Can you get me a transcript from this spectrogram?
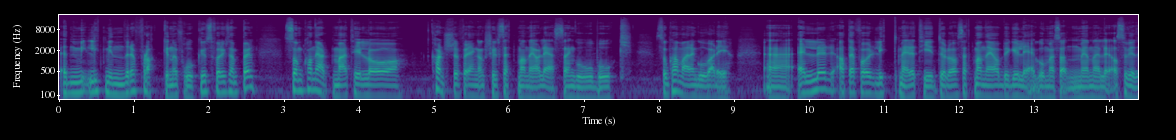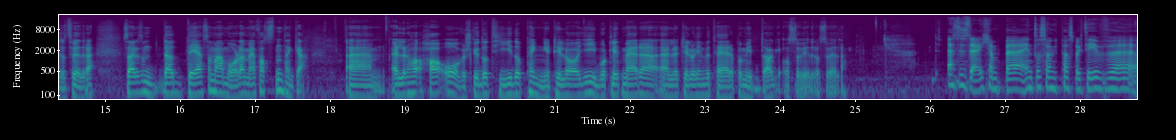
et litt mindre flakkende fokus, f.eks., som kan hjelpe meg til å kanskje for en gangs skyld sette meg ned og lese en god bok, som kan være en god verdi. Eh, eller at jeg får litt mer tid til å sette meg ned og bygge Lego med sønnen min. eller og Så, videre, og så, videre. så er det, liksom, det er jo det som er målet med fasten, tenker jeg. Eh, eller ha, ha, overskudd og tid og penger til å gi bort litt mer, eller til å invitere på middag osv. osv. Jeg syns det er et kjempeinteressant perspektiv. Eh,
